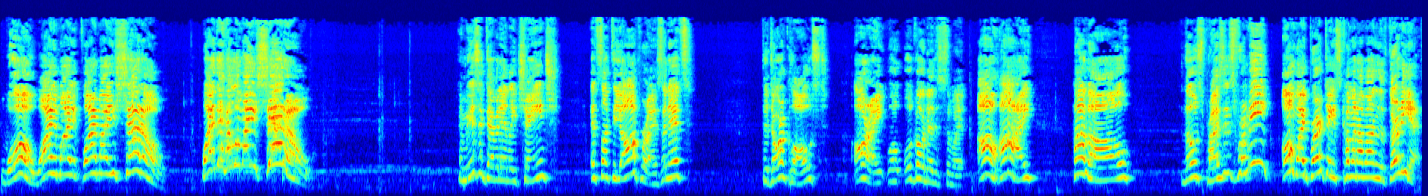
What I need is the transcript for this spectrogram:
Whoa, why am I... Why am I a shadow? Why the hell am I a shadow? The music definitely changed. It's like the opera, isn't it? The door closed. Alright, well, we'll go to this way. Oh, hi! Hello! Those presents for me? Oh, my birthday's coming up on the 30th!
